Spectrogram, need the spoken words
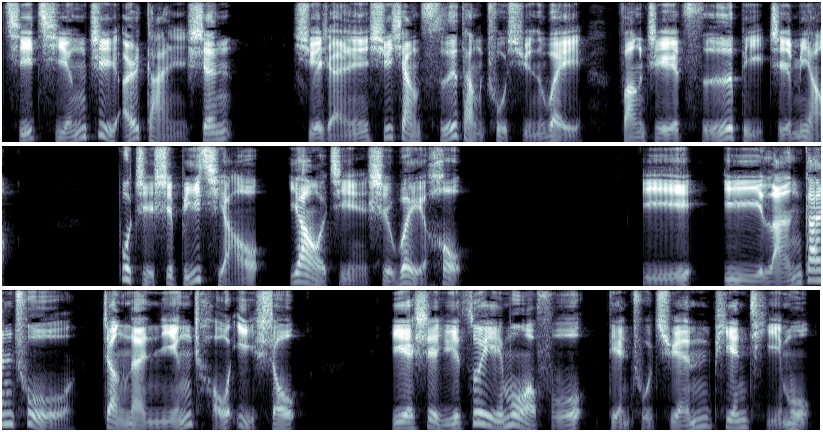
其情至而感深，学人须向此等处寻味，方知此笔之妙。不只是笔巧，要紧是味厚。以以栏杆处正嫩凝稠一收，也是于最末幅点出全篇题目。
